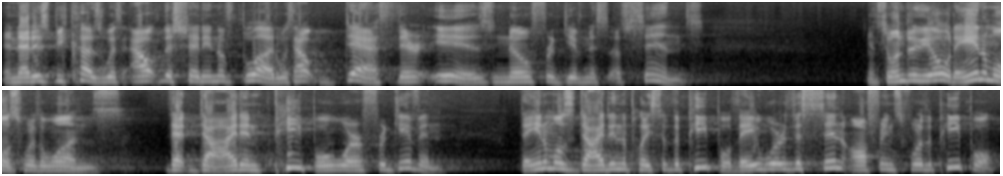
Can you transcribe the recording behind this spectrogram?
And that is because without the shedding of blood, without death, there is no forgiveness of sins. And so, under the old, animals were the ones that died and people were forgiven. The animals died in the place of the people, they were the sin offerings for the people.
